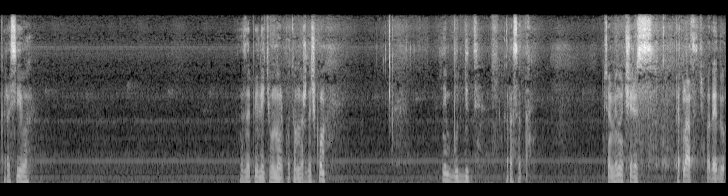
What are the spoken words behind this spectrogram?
Красиво. Запилить в ноль потом наждачком. И будет красота. Все, минут через 15 подойду,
